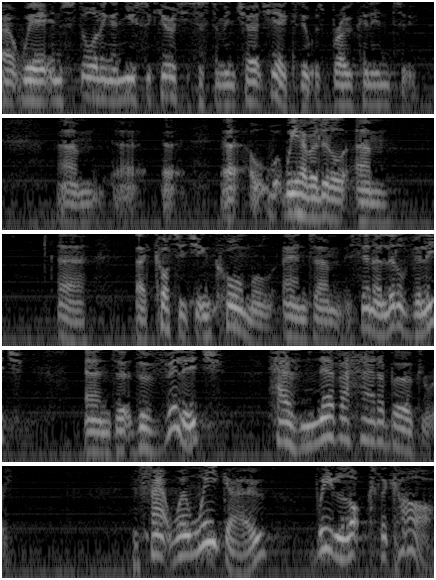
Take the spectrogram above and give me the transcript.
uh, we're installing a new security system in church here, because it was broken into. Um, uh, we have a little um, uh, cottage in Cornwall, and um, it's in a little village, and uh, the village has never had a burglary. In fact, when we go, we lock the car.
